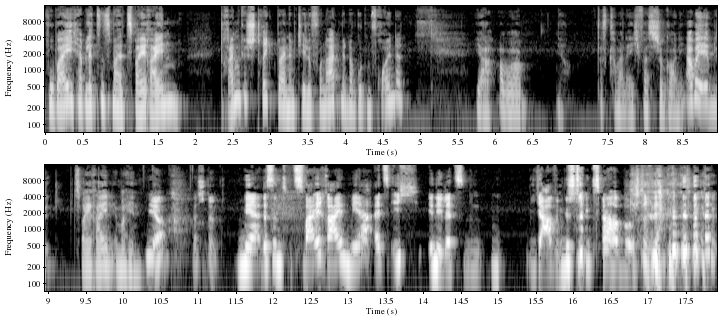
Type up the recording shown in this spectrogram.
wobei ich habe letztens mal zwei Reihen dran gestrickt bei einem Telefonat mit einer guten Freundin. Ja, aber ja, das kann man eigentlich fast schon gar nicht. Aber eben zwei Reihen immerhin. ja, das stimmt. Mehr, das sind zwei Reihen mehr, als ich in den letzten Jahren gestrickt habe.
